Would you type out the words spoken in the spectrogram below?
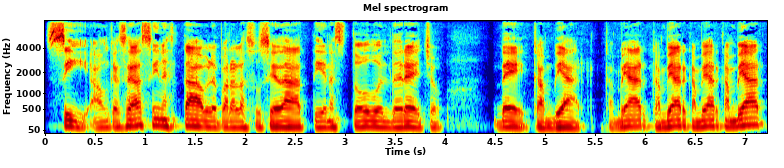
Sí, aunque seas inestable para la sociedad, tienes todo el derecho de cambiar, cambiar, cambiar, cambiar, cambiar.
